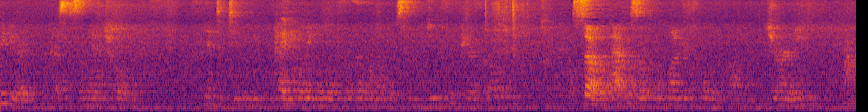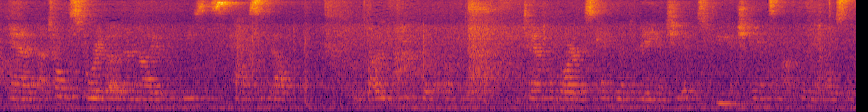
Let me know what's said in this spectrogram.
figure it because it's a natural entity. You pay way more for nuggets than you do for pure gold. So that was a wonderful um, journey. And I told the story the other night at Louise's house about when Dottie Fuqua of the botanical gardens came in to me, and she had this huge hands on nails and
